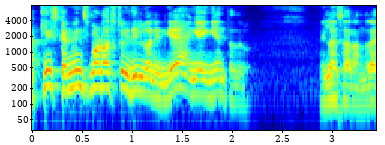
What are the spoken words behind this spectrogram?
ಅಟ್ಲೀಸ್ಟ್ ಕನ್ವಿನ್ಸ್ ಮಾಡೋ ಅಷ್ಟು ಇದಿಲ್ವಾ ನಿನಗೆ? ಹಂಗೆ ಹಿಂಗೆ ಅಂತಂದರು. ಇಲ್ಲ ಸರ್ ಅಂದರೆ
